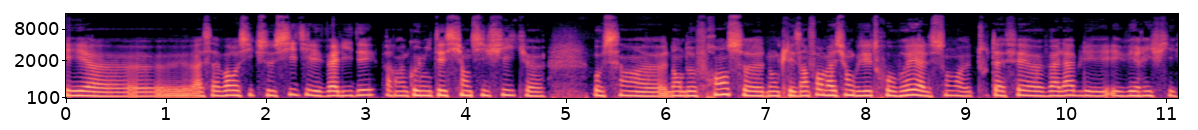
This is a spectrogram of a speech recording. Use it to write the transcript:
Et à savoir aussi que ce site, il est validé par un comité scientifique au sein euh, d'EndoFrance. donc les informations que vous y trouverez, elles sont tout à fait valables et, vérifiées.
